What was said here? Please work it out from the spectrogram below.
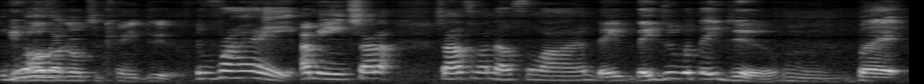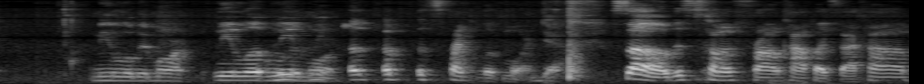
the You ones know- I go to can't do. Right. I mean, shout out, shout out to my nail salon. They they do what they do, Mm. but Need a little bit more. need a little, A little need, bit more. a, a, a sprinkle of more. Yes. So this is coming from Complex.com.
